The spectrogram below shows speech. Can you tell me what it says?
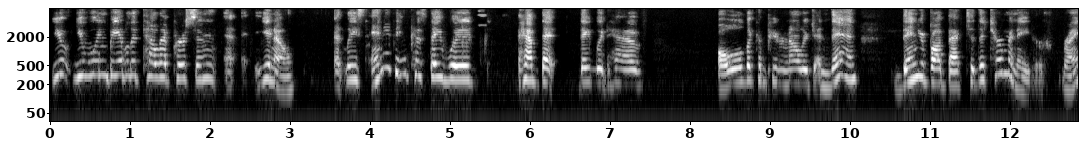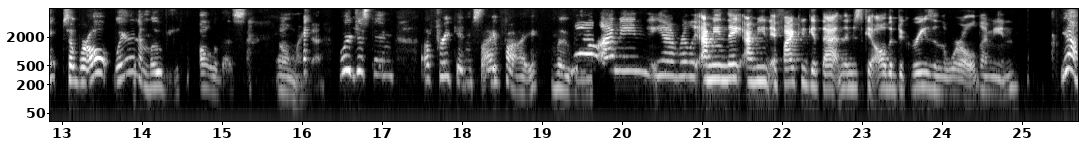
you you wouldn't be able to tell that person uh, you know at least anything because they would have that they would have all the computer knowledge and then then you're brought back to the terminator right so we're all we're in a movie all of us Oh my god. we're just in a freaking sci-fi movie Well, I mean, yeah, really. I mean, they. I mean, if I could get that and then just get all the degrees in the world, I mean, yeah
